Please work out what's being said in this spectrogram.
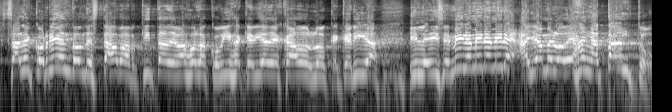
sale corriendo donde estaba, quita debajo la cobija que había dejado lo que quería y le dice, mire, mire, mire, allá me lo dejan a tanto.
